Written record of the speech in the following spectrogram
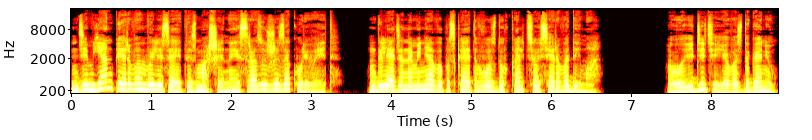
Демьян первым вылезает из машины и сразу же закуривает. Глядя на меня, выпускает в воздух кольцо серого дыма. «Вы идите, я вас догоню»,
